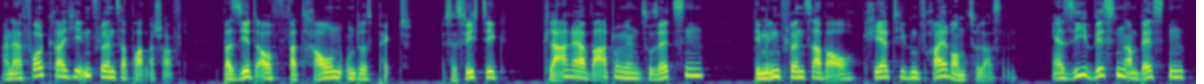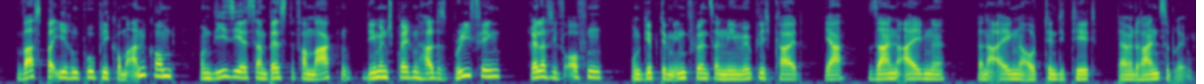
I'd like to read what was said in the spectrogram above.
Eine erfolgreiche Influencer-Partnerschaft basiert auf Vertrauen und Respekt. Es ist wichtig, klare Erwartungen zu setzen, dem Influencer aber auch kreativen Freiraum zu lassen. Ja, sie wissen am besten, was bei ihrem Publikum ankommt und wie sie es am besten vermarkten. Dementsprechend halt das Briefing relativ offen und gibt dem Influencer die Möglichkeit, ja, seine eigene, seine eigene Authentität damit reinzubringen.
